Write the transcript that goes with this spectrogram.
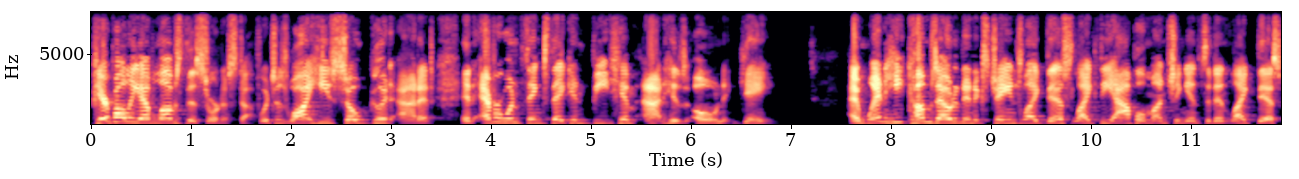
Pierre Poilievre loves this sort of stuff, which is why he's so good at it, and everyone thinks they can beat him at his own game. And when he comes out in an exchange like this, like the apple munching incident, like this,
